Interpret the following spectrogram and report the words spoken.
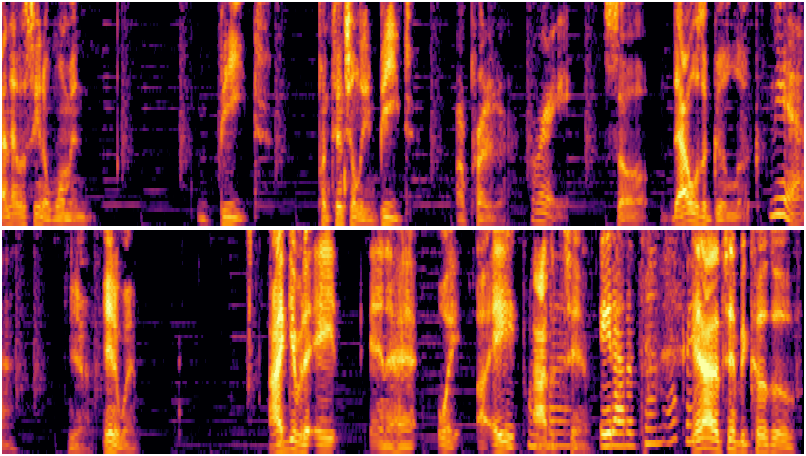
I never seen a woman beat, potentially beat a predator. right So that was a good look. yeah Yeah. Anyway, I give it an eight and a half. Wait, a eight out of 8.5? ten. Eight out of ten. Okay. Eight out of ten because of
